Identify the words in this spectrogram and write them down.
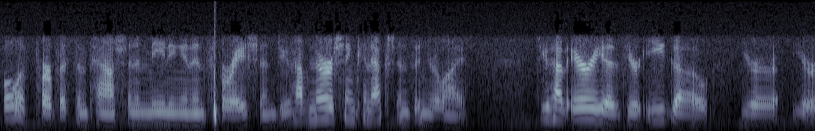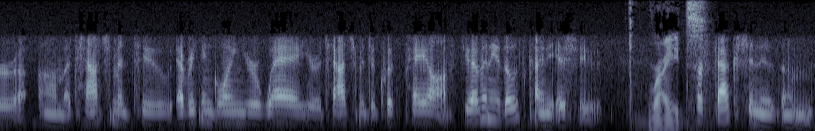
full of purpose and passion and meaning and inspiration? Do you have nourishing connections in your life? Do you have areas, your ego, your your um, attachment to everything going your way, your attachment to quick payoffs? Do you have any of those kind of issues? Right. Perfectionism,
